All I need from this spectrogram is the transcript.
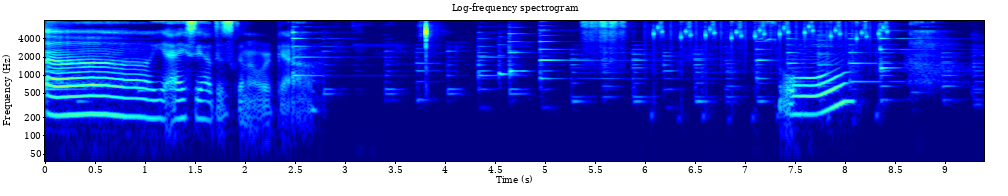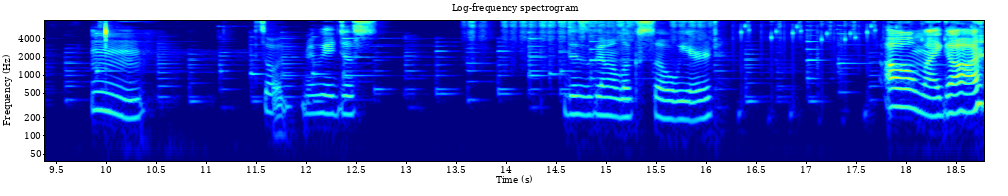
Oh, yeah, I see how this is gonna work out. So, hmm. So maybe I just. This is gonna look so weird. Oh my god.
